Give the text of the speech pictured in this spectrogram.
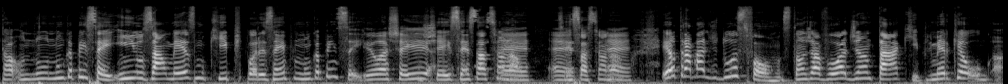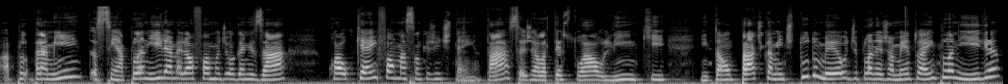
tal, nunca pensei. Em usar o mesmo keep, por exemplo, nunca pensei. Eu achei... Achei sensacional, é, é, sensacional. É. Eu trabalho de duas formas, então já vou adiantar aqui. Primeiro que eu, para mim, assim, a planilha é a melhor forma de organizar qualquer informação que a gente tenha, tá? Seja ela textual, link. Então, praticamente tudo meu de planejamento é em planilha.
